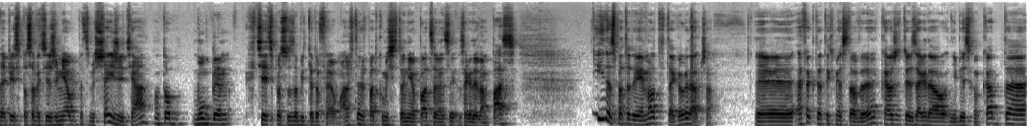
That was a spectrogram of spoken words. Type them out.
Lepiej spasować, jeżeli miałby powiedzmy 6 życia, no to mógłbym chcieć po prostu zrobić trofeum, ale w tym wypadku mi się to nie opłaca, więc zagrywam pas. I rozpatrujemy od tego gracza. Yy, Efekt natychmiastowy. Każdy, który zagrał niebieską kartę,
